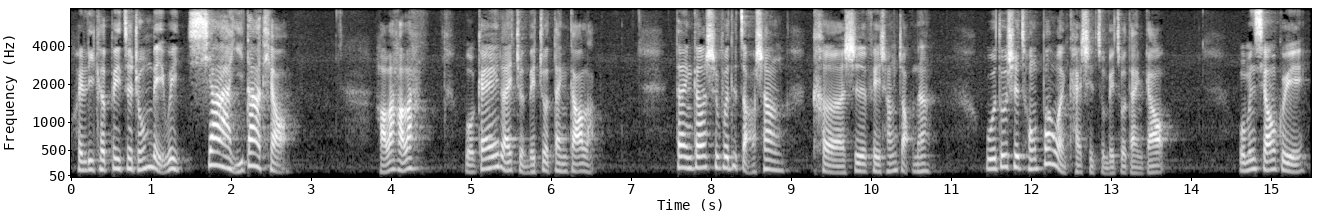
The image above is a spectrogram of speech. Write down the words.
会立刻被这种美味吓一大跳。好了好了，我该来准备做蛋糕了。蛋糕师傅的早上可是非常早呢，我都是从傍晚开始准备做蛋糕。我们小鬼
